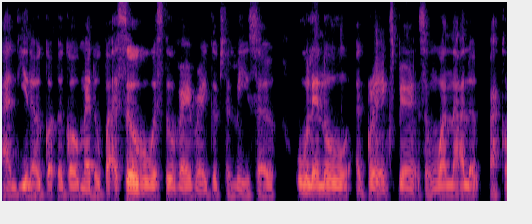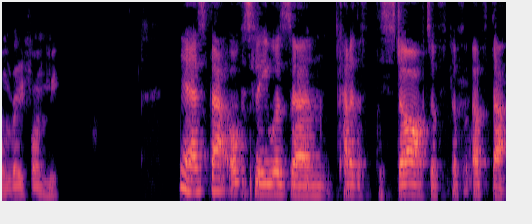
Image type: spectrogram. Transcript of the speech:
and you know, got the gold medal. But a silver was still very, very good for me. So all in all, a great experience and one that I look back on very fondly. Yes, that obviously was um, kind of the, the start of, of, of that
